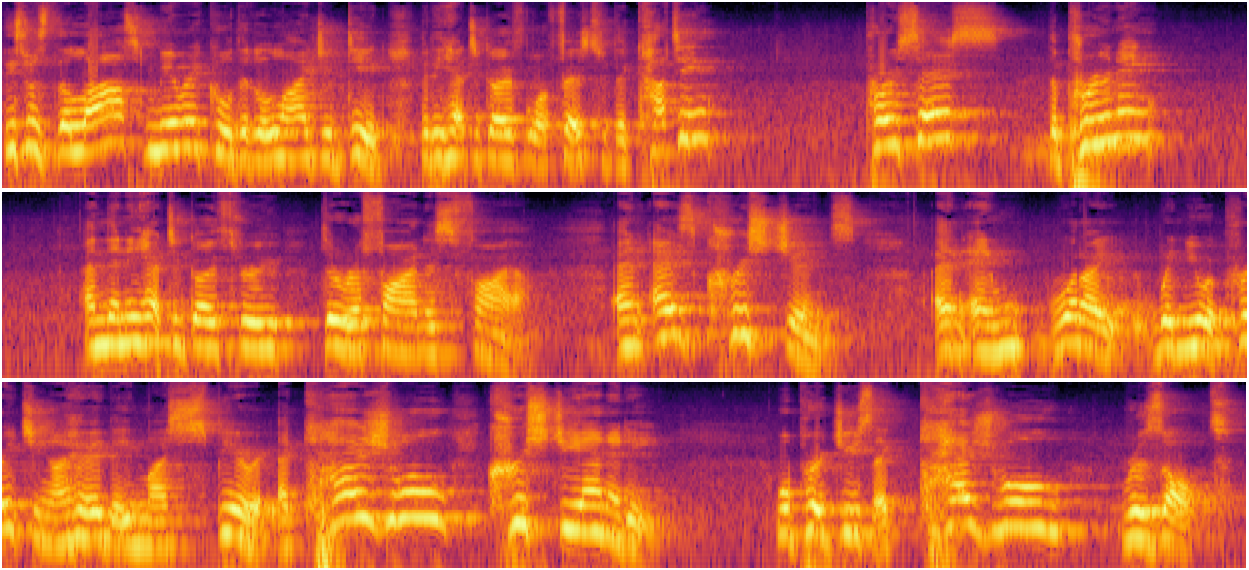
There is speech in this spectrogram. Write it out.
This was the last miracle that Elijah did, but he had to go what, first through the cutting process, the pruning, and then he had to go through the refiner's fire. And as Christians, and, and what I when you were preaching, I heard in my spirit, a casual Christianity will produce a casual result.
